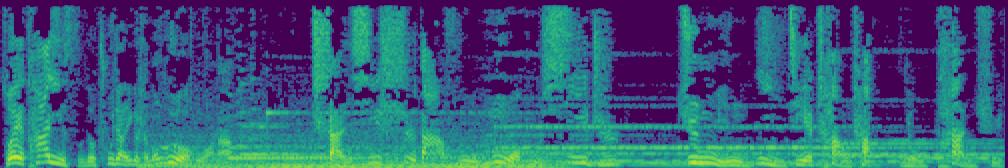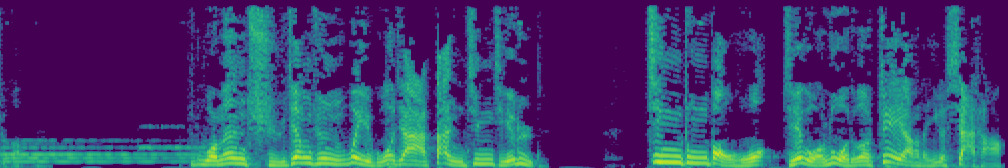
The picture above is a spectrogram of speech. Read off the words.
所以他一死就出现了一个什么恶果呢？陕西士大夫莫不惜之，军民一皆怅怅，有叛去者。我们曲将军为国家殚精竭虑，精忠报国，结果落得这样的一个下场。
